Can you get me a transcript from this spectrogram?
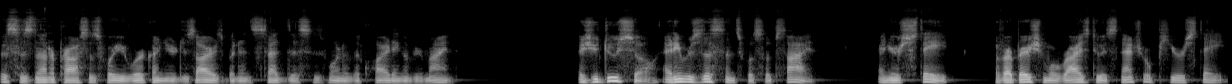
This is not a process where you work on your desires, but instead, this is one of the quieting of your mind. As you do so, any resistance will subside, and your state of vibration will rise to its natural pure state.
